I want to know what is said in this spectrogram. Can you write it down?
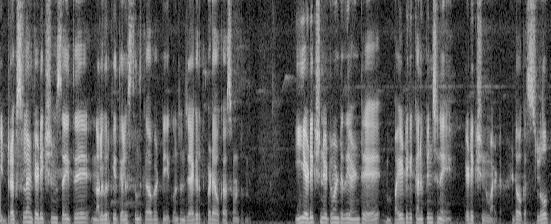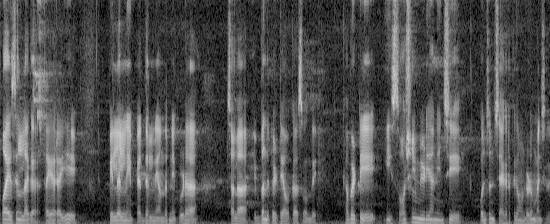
ఈ డ్రగ్స్ లాంటి ఎడిక్షన్స్ అయితే నలుగురికి తెలుస్తుంది కాబట్టి కొంచెం జాగ్రత్త పడే అవకాశం ఉంటుంది. ఈ ఎడిక్షన్ ఎటువంటిది అంటే బయటికి కనిపించిన ఎడిక్షన్ అన్నమాట. అంటే ఒక స్లో పాయిజన్ లాగా తయారయ్యి పిల్లల్ని పెద్దల్ని అందరినీ కూడా చాలా ఇబ్బంది పెట్టే అవకాశం ఉంది. కాబట్టి ఈ సోషల్ మీడియా నుంచి కొంచెం జాగ్రత్తగా ఉండడం మంచిది.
